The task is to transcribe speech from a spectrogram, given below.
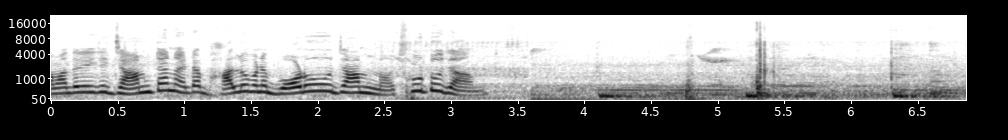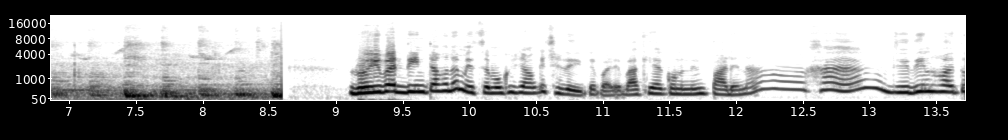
আমাদের এই যে জামটা না, এটা ভালো মানে বড় জাম নয়, ছোট জাম। রবিবার দিনটা হলে মিস্টার মুখার্জি আমাকে ছেড়ে দিতে পারে, বাকি আর কোনোদিন পারে না। হ্যাঁ যেদিন হয়তো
